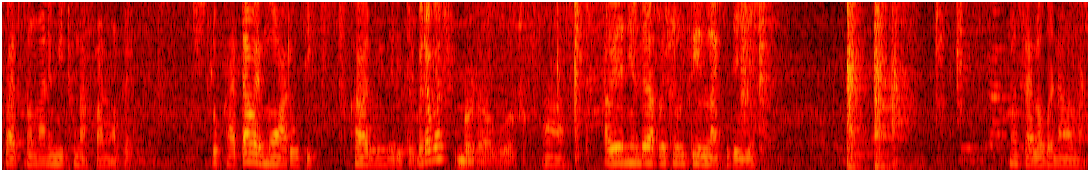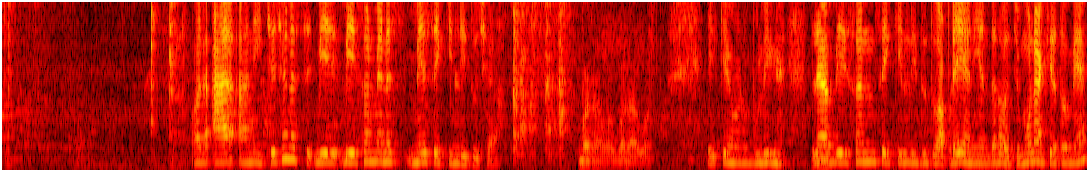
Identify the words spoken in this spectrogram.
સ્વાદ પ્રમાણે મીઠું નાખવાનું આપણે. જેટલું ખાતા હોય મોરું ખારું એવી રીતે બરાબર? બરાબર. હા. હવે એની અંદર આપણે થોડું તેલ નાખી દઈએ. મસાલો બનાવવા માટે. અને આ આ નીચે છે ને બેસન મેં મેં શેકીને લીધું છે આ. બરાબર બરાબર. એ કહેવાનું ભૂલી ગઈ. એટલે આ બેસન શેકીને લીધું હતું આપણે એની અંદર અજમો નાખ્યો તો મેં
